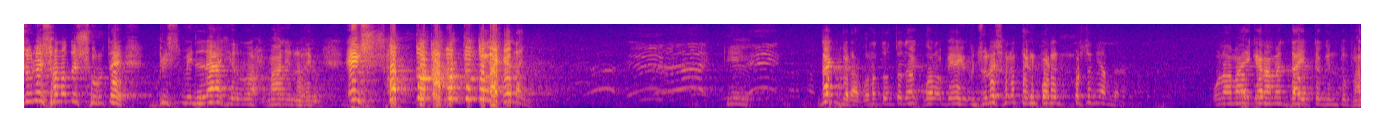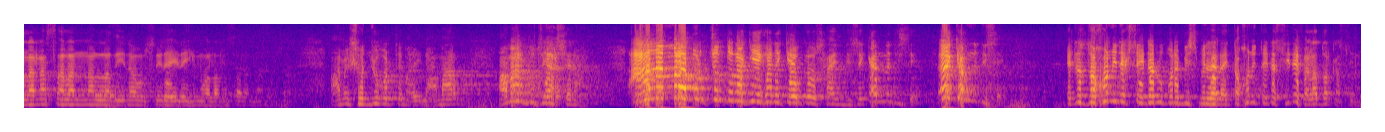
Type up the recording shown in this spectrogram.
জুলাই সনদের শুরুতে বিসমিল্লাহির রহমানির রহিম। এই শব্দটা পর্যন্ত লেখে নাই। দেখবে না গণতন্ত্র সনদ থেকে পড়ে পড়ছে আপনারা ওলামাই কেরামের দায়িত্ব কিন্তু ফালানা সালান্না সালান্না। আমি সহ্য করতে পারি না, আমার আমার বুঝে আসে না। আলেমরা পর্যন্ত নাকি এখানে কেউ কেউ সাইন দিছে। কেমনে দিছে? এই কেমনে দিছে? এটা যখনই দেখছে, এটার উপরে বিসমিল্লাহ নাই, তখনই তো এটা ছিঁড়ে ফেলা দরকার ছিল।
